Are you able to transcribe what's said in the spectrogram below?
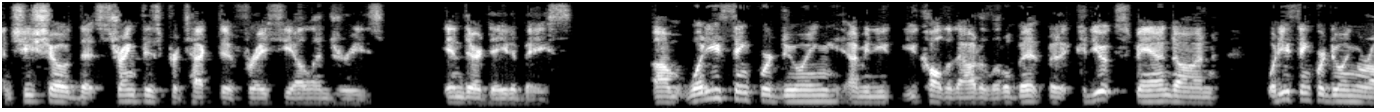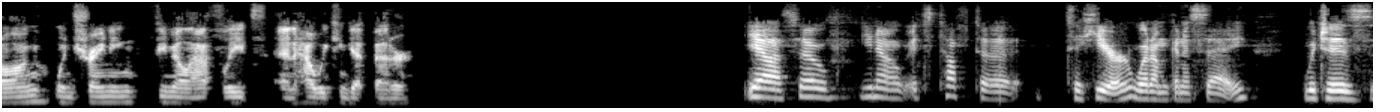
and she showed that strength is protective for ACL injuries in their database. Um, what do you think we're doing? I mean, you, you called it out a little bit, but could you expand on what do you think we're doing wrong when training female athletes and how we can get better? Yeah, so you know, it's tough to to hear what I'm going to say, which is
